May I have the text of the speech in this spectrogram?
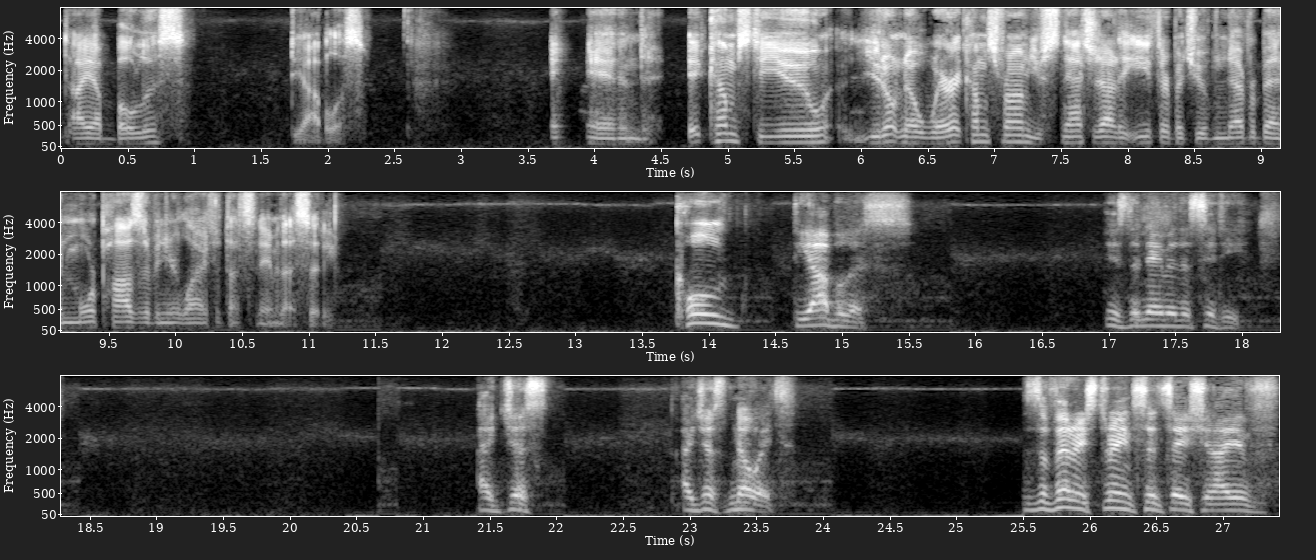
Diabolus, Diabolus. And it comes to you. You don't know where it comes from. You snatch it out of the ether, but you've never been more positive in your life that that's the name of that city. Kol Diabolus is the name of the city. I just I just know it. Is a very strange sensation. I have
